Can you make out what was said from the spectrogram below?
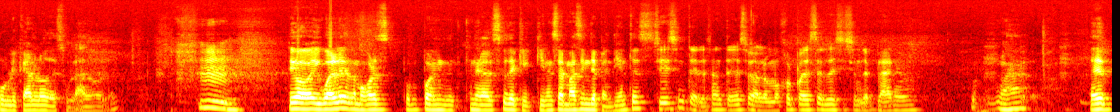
publicarlo de su lado? ¿no? Hmm, Digo, igual a lo mejor es por en general es de que quieren ser más independientes. Sí, es interesante eso. A lo mejor puede ser decisión de Platinum. Ajá. Eh,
